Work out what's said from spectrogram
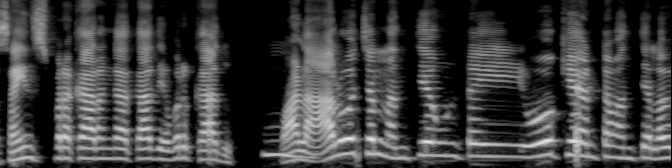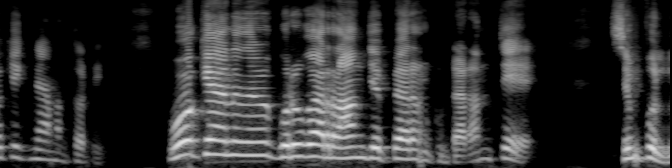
సైన్స్ ప్రకారంగా కాదు ఎవరు కాదు. వాళ్ళ ఆలోచనలు అంతే ఉంటాయి ఓకే అంటాం అంతే లౌకిక జ్ఞానంతో ఓకే అని గురువుగారు రాంగ్ చెప్పారు అనుకుంటారు అంతే. సింపుల్.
